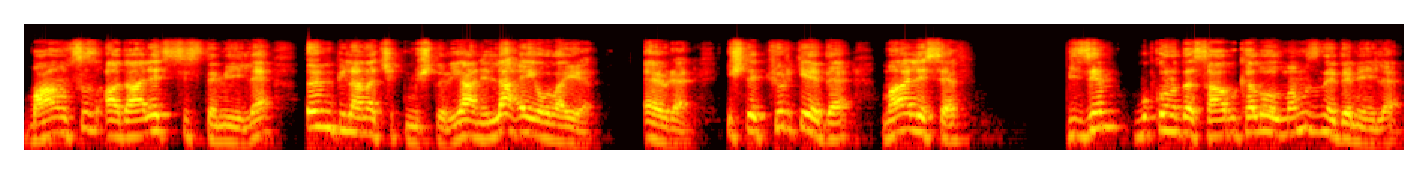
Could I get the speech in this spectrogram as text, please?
bağımsız adalet sistemiyle ön plana çıkmıştır. Yani Lahey olayı Evren. İşte Türkiye'de maalesef bizim bu konuda sabıkalı olmamız nedeniyle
